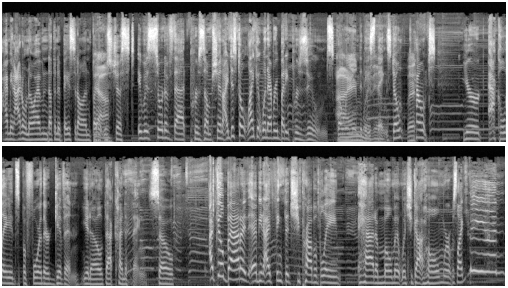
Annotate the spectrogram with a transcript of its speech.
I mean, I don't know. I have nothing to base it on, but it was just, it was sort of that presumption. I just don't like it when everybody presumes going I'm into these you. things. Don't But- count your accolades before they're given, you know, that kind of thing. So I feel bad. I, I mean, I think that she probably had a moment when she got home where it was like, man,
